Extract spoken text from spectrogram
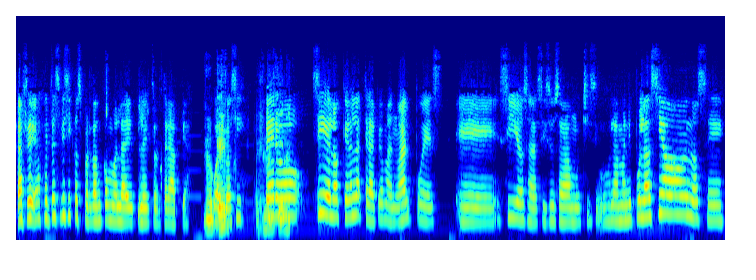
agentes físicos, perdón, como la electroterapia o algo así. Pero sí, lo que era la terapia manual, pues eh, sí, o sea, sí se usaba muchísimo. La manipulación, no sé,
